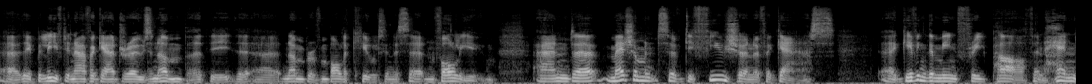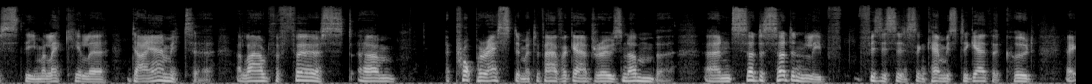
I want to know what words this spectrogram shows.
uh, they believed in Avogadro's number, the the uh, number of molecules in a certain volume, and uh, measurements of diffusion of a gas. Uh, giving the mean free path and hence the molecular diameter allowed the first um, a proper estimate of Avogadro's number, and so, suddenly physicists and chemists together could uh,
